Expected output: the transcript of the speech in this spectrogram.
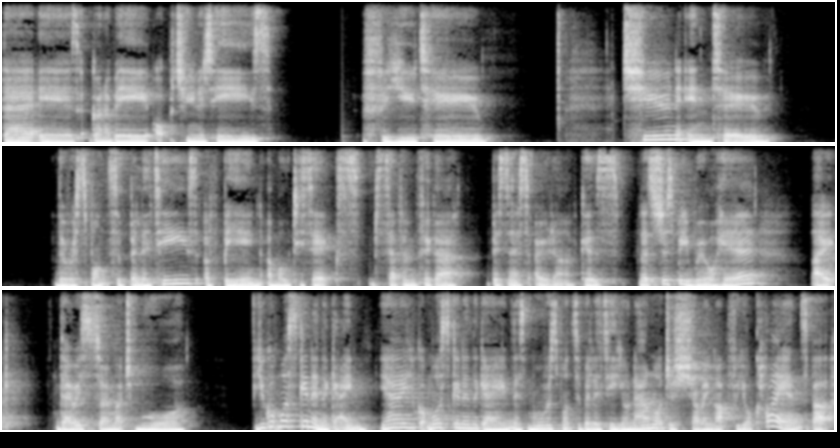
There is going to be opportunities for you to tune into the responsibilities of being a multi six, seven figure business owner. Because let's just be real here. Like, there is so much more. You've got more skin in the game. Yeah, you've got more skin in the game. There's more responsibility. You're now not just showing up for your clients, but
